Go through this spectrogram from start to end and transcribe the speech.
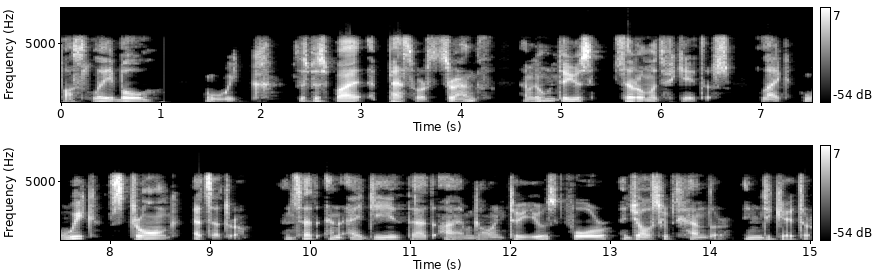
pass label weak. To specify a password strength, I'm going to use several modifiers like weak, strong, etc and set an ID that I am going to use for a JavaScript handler indicator.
